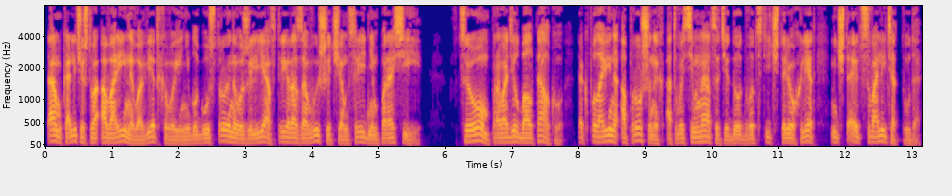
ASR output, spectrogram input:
Там количество аварийного, ветхого и неблагоустроенного жилья в три раза выше, чем в среднем по России. ЦИОМ проводил болталку, так половина опрошенных от 18 до 24 лет мечтают свалить оттуда.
